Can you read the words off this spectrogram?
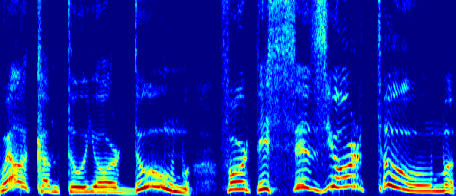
Welcome to your doom, for this is your tomb!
